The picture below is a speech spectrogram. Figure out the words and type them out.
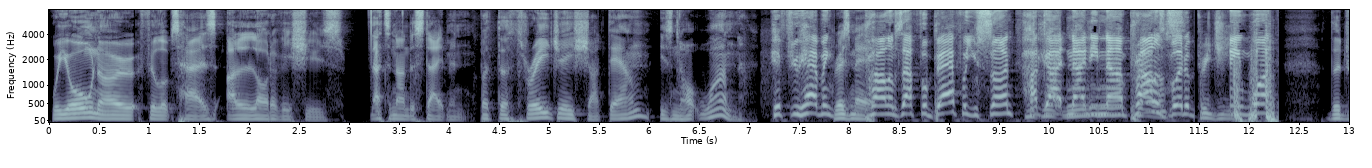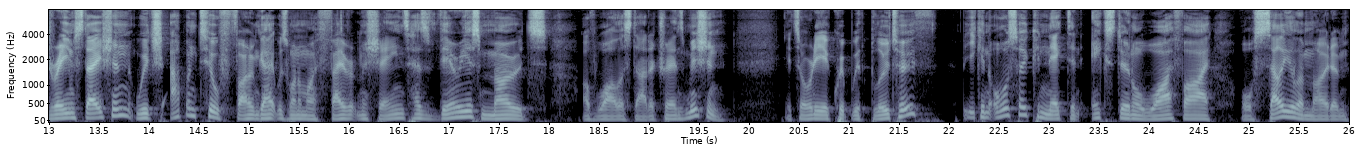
We all know Philips has a lot of issues. That's an understatement. But the 3G shutdown is not one. If you having ResMed. problems, I feel bad for you, son. I, got 99 problems, but a 3G. ain't one. The DreamStation, which up until FoamGate was one of my favorite machines, has various modes of wireless data transmission. It's already equipped with Bluetooth, but you can also connect an external Wi Fi or cellular modem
